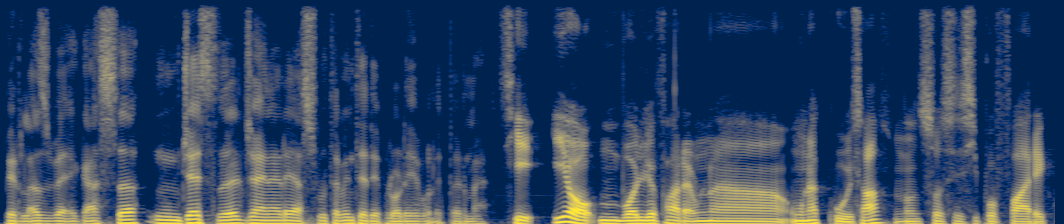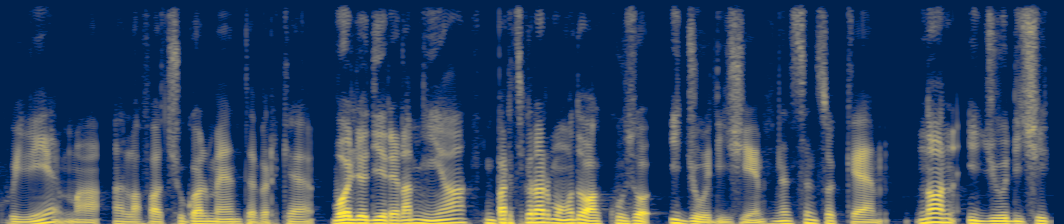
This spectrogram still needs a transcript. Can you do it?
per Las Vegas, un gesto del genere è assolutamente deplorevole per me. Sì, io voglio fare una, un'accusa, non so se si può fare qui, ma la faccio ugualmente perché voglio dire la mia. In particolar modo accuso i giudici, nel senso che non i giudici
